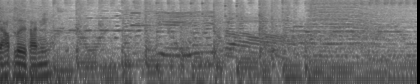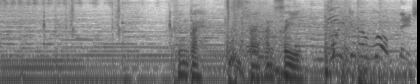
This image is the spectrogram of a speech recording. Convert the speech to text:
ยับเลยตอนนี้ Yeehaw. ขึ้นไปแปดพันสี่ We're gonna rob this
